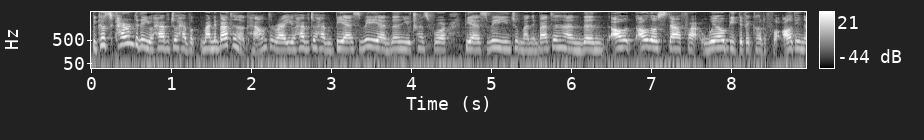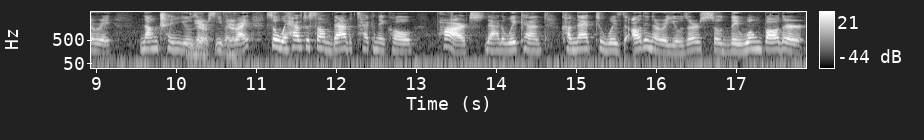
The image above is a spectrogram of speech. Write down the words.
because currently you have to have a money button account right? You have to have bsv and then you transfer bsv into money button and then all, all those stuff are, will be difficult for ordinary non-chain users Yeah, even yeah. right? So we have to solve that technical part that we can connect with the ordinary users so they won't bother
